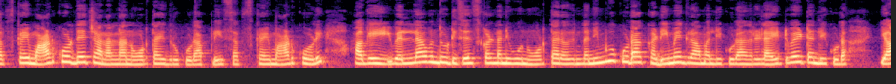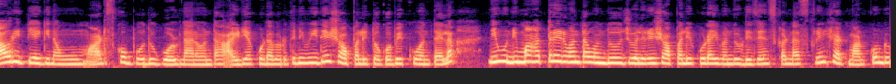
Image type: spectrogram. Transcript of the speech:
ಸಬ್ಸ್ಕ್ರೈಬ್ ಮಾಡ್ಕೊಳ್ದೆ ಚಾನಲ್ನ ನೋಡ್ತಾ ಇದ್ರು ಕೂಡ ಪ್ಲೀಸ್ ಸಬ್ಸ್ಕ್ರೈಬ್ ಮಾಡ್ಕೊಳ್ಳಿ. ಹಾಗೆ ಇವೆಲ್ಲ ಒಂದು ಡಿಸೈನ್ಸ್ಗಳನ್ನ ನೀವು ನೋಡ್ತಾ ಇರೋದ್ರಿಂದ ನಿಮಗೂ ಕೂಡ ಕಡಿಮೆ ಗ್ರಾಮಲ್ಲಿ ಕೂಡ ಅಂದರೆ ಲೈಟ್ ವೆಯ್ಟಲ್ಲಿ ಕೂಡ ಯಾವ ರೀತಿಯಾಗಿ ನಾವು ಮಾಡಿಸ್ಕೋಬಹುದು ಗೋಲ್ಡ್ನ ಅನ್ನುವಂಥ ಐಡಿಯಾ ಕೂಡ ಬರುತ್ತೆ. ನೀವು ಇದೇ ಶಾಪಲ್ಲಿ ತಗೋಬೇಕು ಅಂತ ಇಲ್ಲ. ನೀವು ನಿಮ್ಮ ಹತ್ರ ಇರುವಂಥ ಒಂದು ಜ್ಯುವೆಲರಿ ಶಾಪಲ್ಲಿ ಕೂಡ ಈ ಒಂದು ಡಿಸೈನ್ಸ್ಗಳನ್ನ ಸ್ಕ್ರೀನ್ಶಾಟ್ ಮಾಡಿಕೊಂಡು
